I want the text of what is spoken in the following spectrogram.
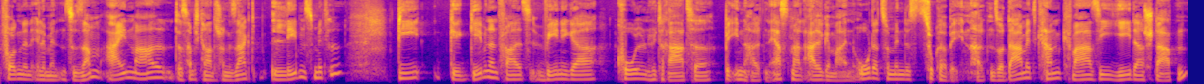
folgenden Elementen zusammen. Einmal, das habe ich gerade schon gesagt, Lebensmittel, die gegebenenfalls weniger Kohlenhydrate beinhalten, erstmal allgemein oder zumindest Zucker beinhalten. So damit kann quasi jeder starten,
